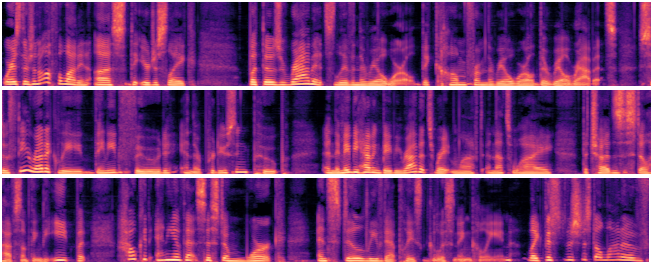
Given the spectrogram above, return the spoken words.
Whereas there's an awful lot in us that you're just like, but those rabbits live in the real world. They come from the real world. They're real rabbits. So theoretically, they need food and they're producing poop and they may be having baby rabbits right and left. And that's why the chuds still have something to eat. But how could any of that system work and still leave that place glistening clean? Like there's, there's just a lot of,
